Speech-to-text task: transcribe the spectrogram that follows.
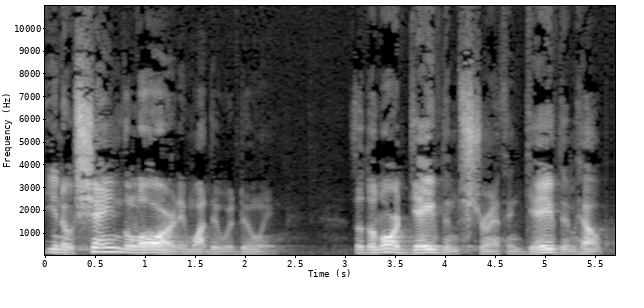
you know, shame the Lord in what they were doing. So the Lord gave them strength and gave them help.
